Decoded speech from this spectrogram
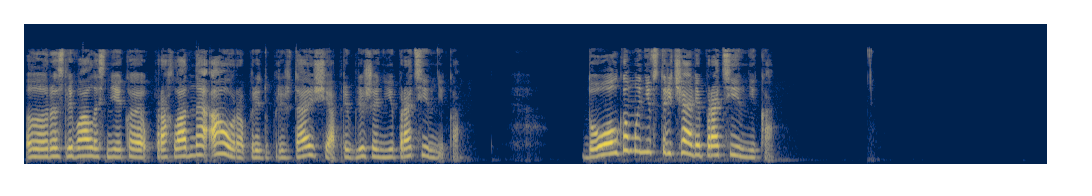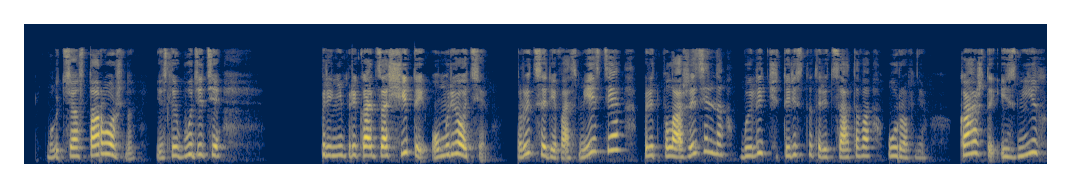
э, разливалась некая прохладная аура, предупреждающая о приближении противника. Долго мы не встречали противника. Будьте осторожны, если будете пренебрегать защитой, умрете. Рыцари возмездия, предположительно, были 430 уровня. Каждый из них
